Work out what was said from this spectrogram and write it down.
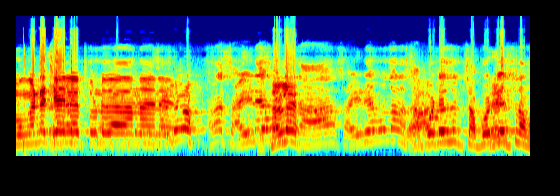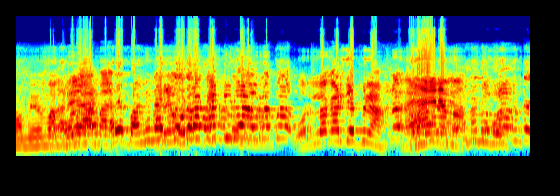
ముంగన్న చేయలేపుతుండే సైడ్ ఏముందన్న సపోర్ట్ ఎందుకు సపోర్ట్ చేస్తున్నామా మేము అరే, బండి కాదు చెప్పిన నువ్వు కొడుతుంటే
